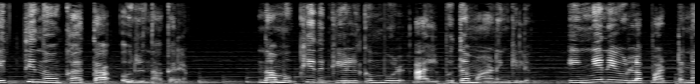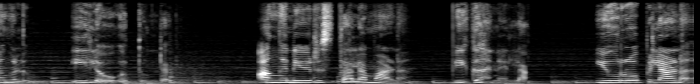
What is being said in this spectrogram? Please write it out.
എത്തിനോക്കാത്ത ഒരു നഗരം. നമുക്കിത് കേൾക്കുമ്പോൾ അത്ഭുതമാണെങ്കിലും ഇങ്ങനെയുള്ള പട്ടണങ്ങളും ഈ ലോകത്തുണ്ട്. അങ്ങനെയൊരു സ്ഥലമാണ് വിഘനല്ല യൂറോപ്പിലാണ്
